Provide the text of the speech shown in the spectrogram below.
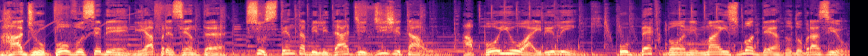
Rádio Povo CBN apresenta Sustentabilidade Digital. Apoio AiriLink, o backbone mais moderno do Brasil.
